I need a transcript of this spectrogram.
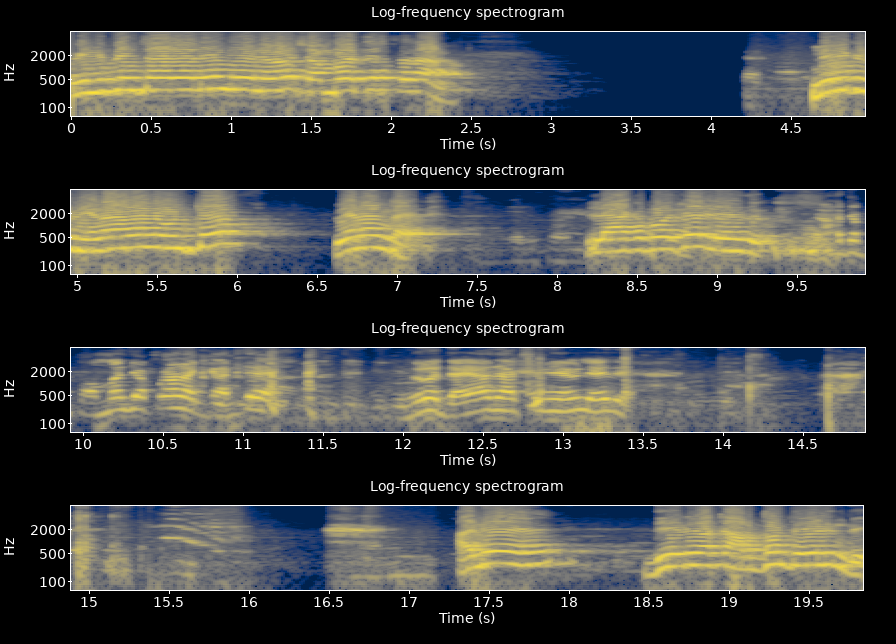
వినిపించాలని నేను సంబోధిస్తున్నాను. మీకు వినాలని ఉంటే వినండి. లేకపోతే లేదు. అదే పొమ్మని చెప్పరా నాకు అంతే. ఇందులో దయాదాక్షిణ్యం ఏమి లేదు. అని దీని యొక్క అర్థం తేలింది.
